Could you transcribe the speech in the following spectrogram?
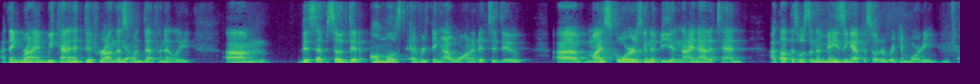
I think Ryan, we kind of had differ on this Yeah. one, definitely. Um, this episode did almost everything I wanted it to do. Uh, my score is going to be a nine out of ten. I thought this was an amazing episode of Rick and Morty. Okay.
